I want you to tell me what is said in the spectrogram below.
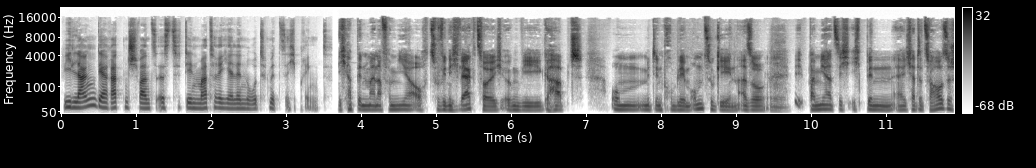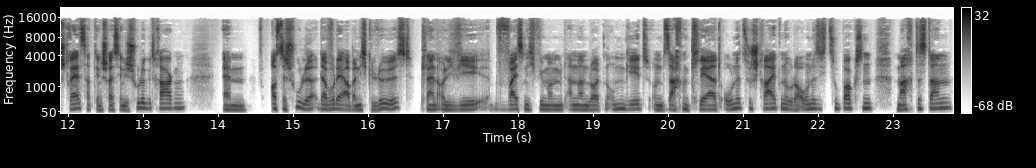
wie lang der Rattenschwanz ist, den materielle Not mit sich bringt. Ich habe in meiner Familie auch zu wenig Werkzeug irgendwie gehabt, um mit den Problemen umzugehen. Also mhm. bei mir hat sich, ich bin, äh, ich hatte zu Hause Stress, habe den Stress in die Schule getragen, ähm, aus der Schule, da wurde er aber nicht gelöst. Klein Olivier weiß nicht, wie man mit anderen Leuten umgeht und Sachen klärt, ohne zu streiten oder ohne sich zu boxen, macht es dann,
